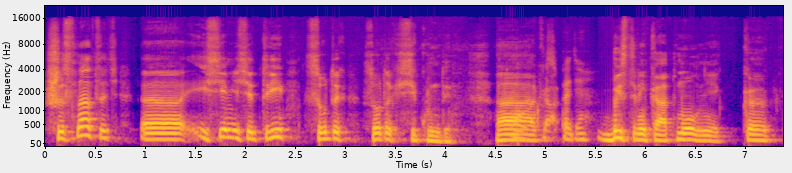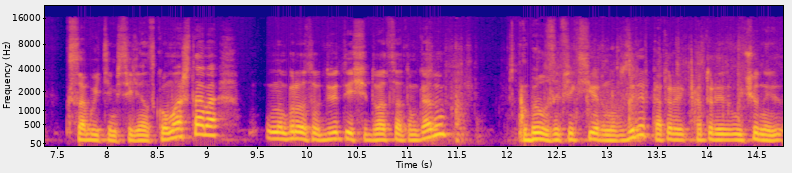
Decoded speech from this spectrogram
16,73 э, секунды. О, Господи. Быстренько от молнии к, к событиям вселенского масштаба. Просто в 2020 году был зафиксирован взрыв, который, который ученые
